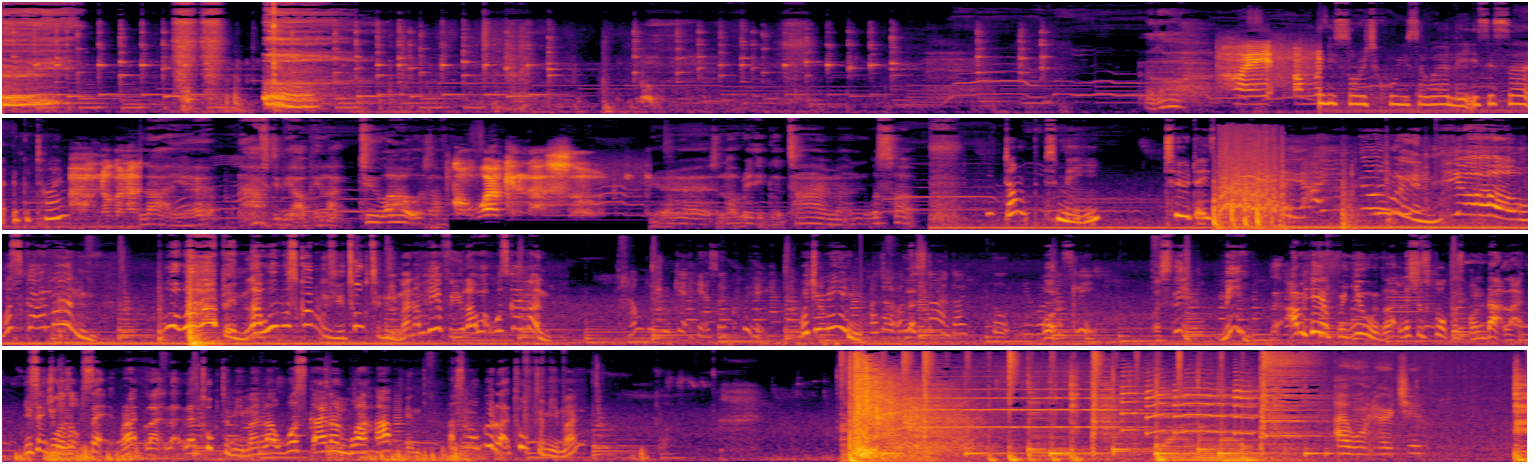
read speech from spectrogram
Hello? Hi, I'm really sorry to call you so early. Is this a, a good time? I'm not gonna lie, yeah. I have to be up in like two hours. I've got work in that, so. Yeah, it's not really a good time, man. What's up? You dumped me two days. Hey, how you doing? Yo, what's going on? What what happened? Like, what was good with you? Talk to me, man. I'm here for you. Like, what, what's going on? How did you get here so quick? What do you mean? I don't understand. I thought you were What? asleep. Asleep? Me? I'm here for you. Like, let's just focus on that. Like, you said you was upset, right? Like, like, like, talk to me, man. Like, what's going on? What happened? That's not good. Like, talk to me, man. I won't hurt you.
